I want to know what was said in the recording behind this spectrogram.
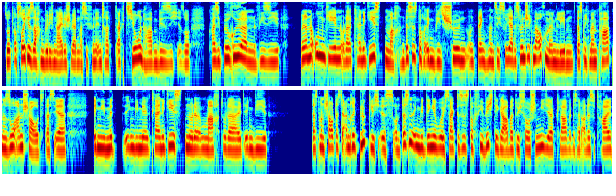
so auf solche Sachen würde ich neidisch werden, was sie für eine Interaktion haben, wie sie sich so quasi berühren, wie sie miteinander umgehen oder kleine Gesten machen. Das ist doch irgendwie schön und denkt man sich so, ja, das wünsche ich mir auch in meinem Leben, dass mich mein Partner so anschaut, dass er irgendwie mit irgendwie mir kleine Gesten oder macht oder halt irgendwie dass man schaut, dass der andere glücklich ist. Und das sind irgendwie Dinge, wo ich sage, das ist doch viel wichtiger, aber durch Social Media, klar, wird das halt alles total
